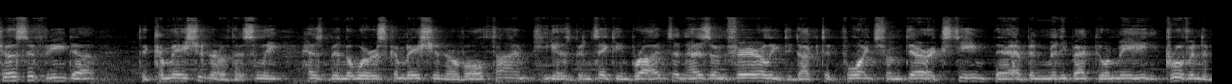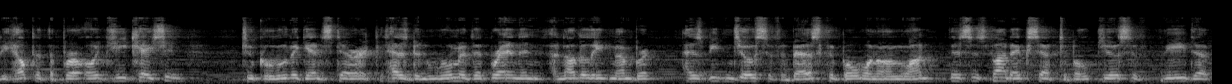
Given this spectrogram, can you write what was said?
Joseph Vida the commissioner of this league has been the worst commissioner of all time. He has been taking bribes and has unfairly deducted points from Derek's team. There have been many backdoor meetings proven to be helped at the pro education to collude against Derek. It has been rumored that Brandon, another league member, has beaten Joseph in basketball one on one. This is not acceptable. Joseph Vida,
